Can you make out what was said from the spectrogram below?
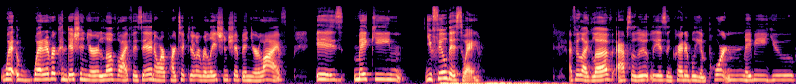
what whatever condition your love life is in or a particular relationship in your life is making you feel this way I feel like love absolutely is incredibly important. Maybe you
